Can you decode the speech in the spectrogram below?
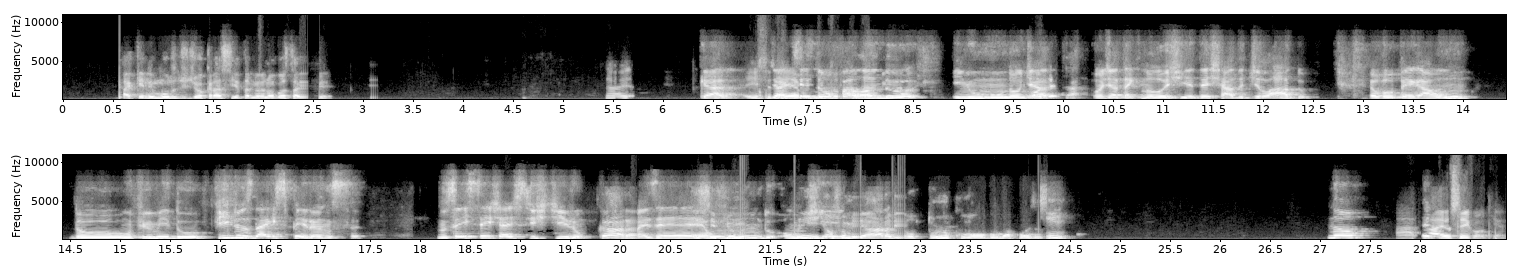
aquele mundo de diocracia também eu não gostaria de ver. Cara, Esse já que é vocês estão falando top, em um mundo onde a, onde a tecnologia é deixada de lado, eu vou pegar um do um filme do Filhos da Esperança. Não sei se vocês já assistiram, cara, mas é, é um filme, mundo onde é um filme árabe ou turco ou alguma coisa assim. Não. Ah, tá, eu sei qual que é.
